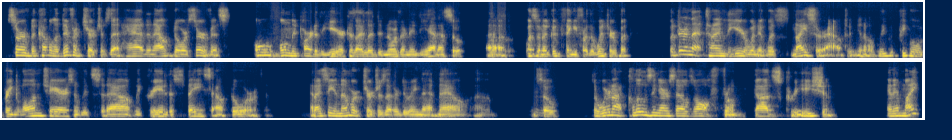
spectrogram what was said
served a couple of different churches that had an outdoor service, only part of the year because I lived in northern Indiana. So uh, wasn't a good thing for the winter. But but during that time of the year when it was nicer out, you know, we people would bring lawn chairs and we'd sit out. We created a space outdoor, and I see a number of churches that are doing that now. Um, so so we're not closing ourselves off from God's creation, and it might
